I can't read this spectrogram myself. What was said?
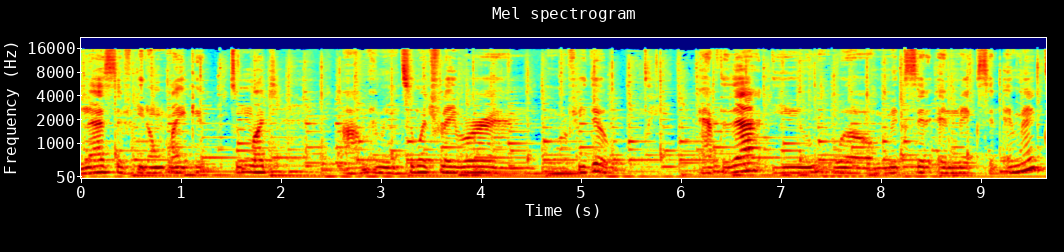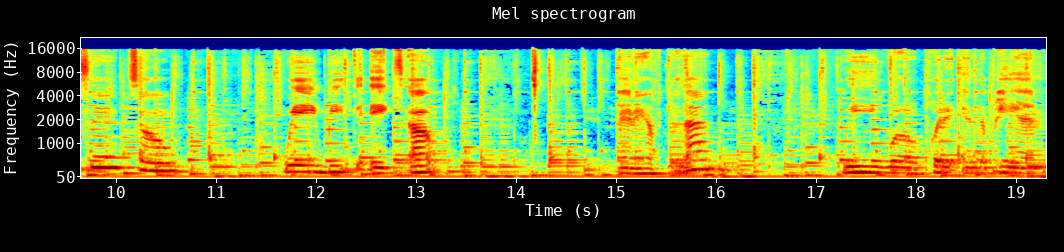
less if you don't like it too much. Um, I mean, too much flavor and more if you do. After that, you will mix it and mix it and mix it. So we beat the eggs up. And after that, we will put it in the pan.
